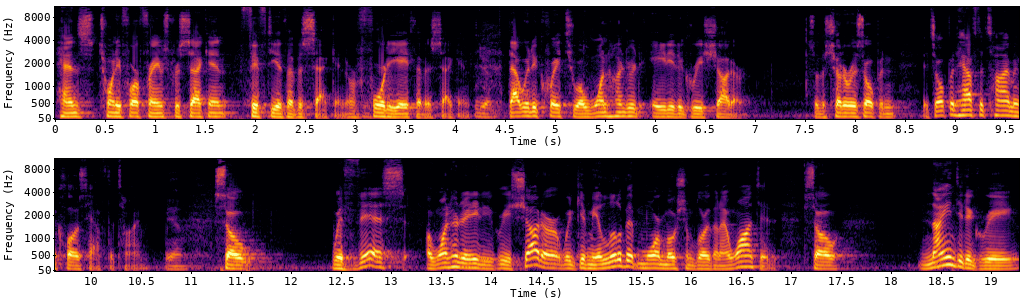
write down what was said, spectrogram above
hence 24 frames per second, 50th of a second, or 48th of a second. Yeah. That would equate to a 180 degree shutter. So the shutter is open, it's open half the time and closed half the time. Yeah. So with this, a 180 degree shutter would give me a little bit more motion blur than I wanted. So 90 degree,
